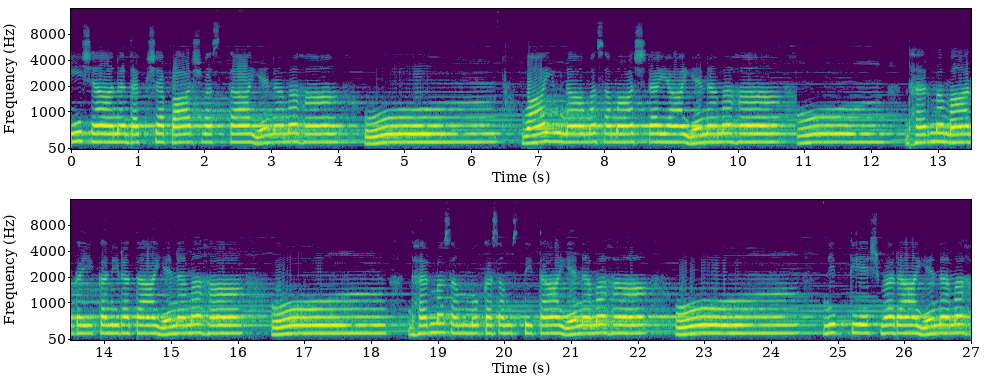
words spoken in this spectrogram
ईशानदक्षपार्श्वस्थाय नमः। ॐ वायुनामसमाश्रयाय नमः। ॐ धर्ममार्गैकनिरताय नमः। ॐ धर्मसम्मुखसंस्थिताय नमः। ॐ नित्येश्वराय नमः।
